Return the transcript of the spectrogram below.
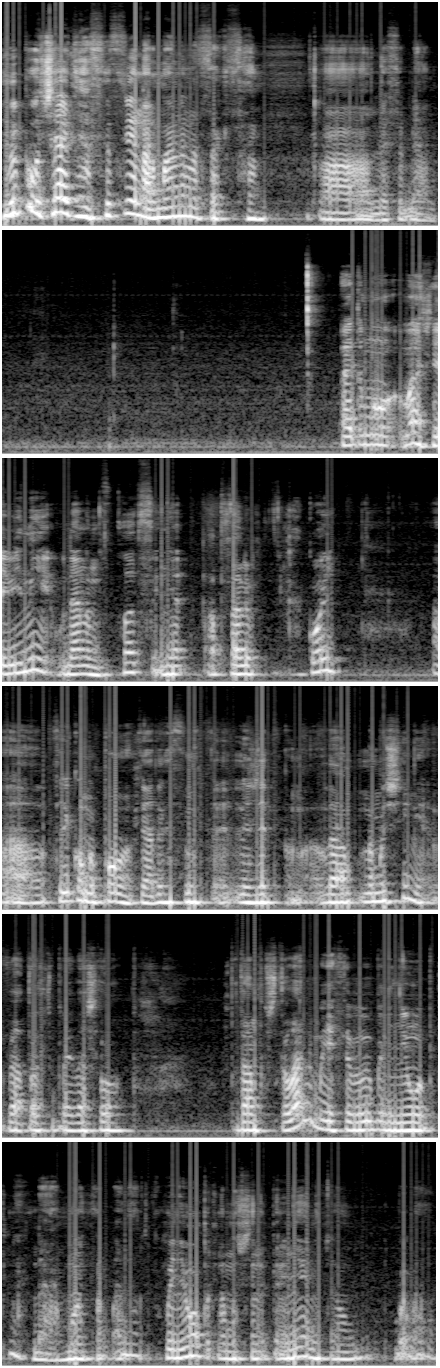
И вы получаете отсутствие нормального секса а, для себя. Поэтому вашей вины в данном ситуации нет абсолютно никакой. А, целиком и полностью ответственность лежит за, на мужчине за то, что произошло. Потому что ладно бы, если вы были неопытны, да, можно понять, вы неопытный мужчина, перенервничал, бывает.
